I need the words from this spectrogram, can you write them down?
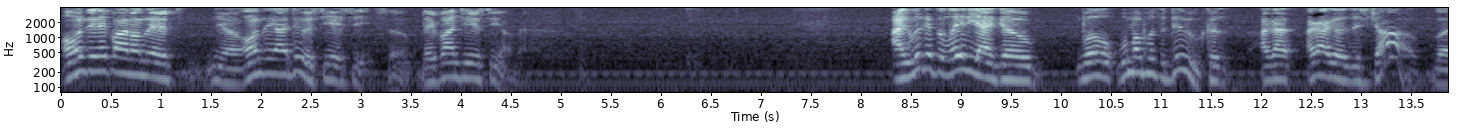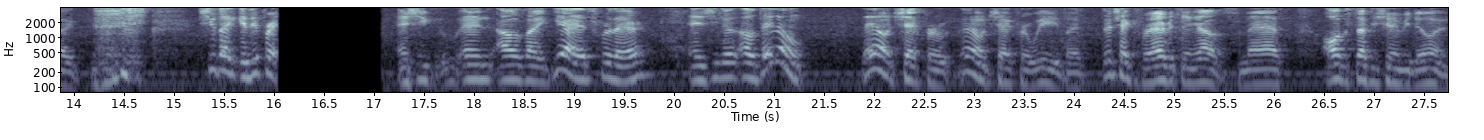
Only thing they find on there, you know, only thing I do is THC. So they find THC on that. I look at the lady, I go, well, what am I supposed to do? Cause I got, I gotta go to this job. Like, she's like, is it for and she and I was like, yeah, it's for there. And she goes, oh, they don't, they don't check for, they don't check for weed. Like they're checking for everything else, meth, all the stuff you shouldn't be doing.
